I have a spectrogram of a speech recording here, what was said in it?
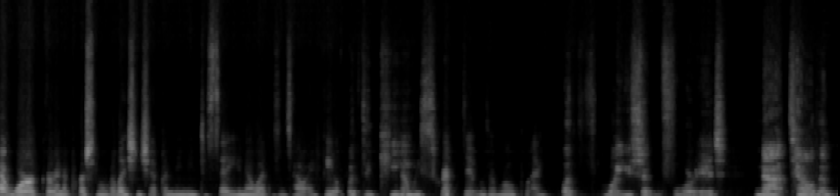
at work or in a personal relationship and they need to say, you know what, this is how I feel. But the key, And we script it with a role play. But what you said before is not tell them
